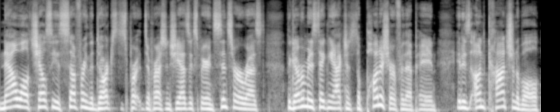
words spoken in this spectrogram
Now, while Chelsea is suffering the darkest dep- depression she has experienced since her arrest, the government is taking actions to punish her for that pain. It is unconscionable.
